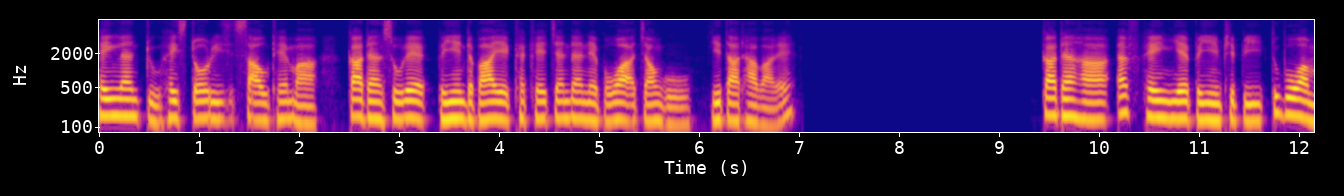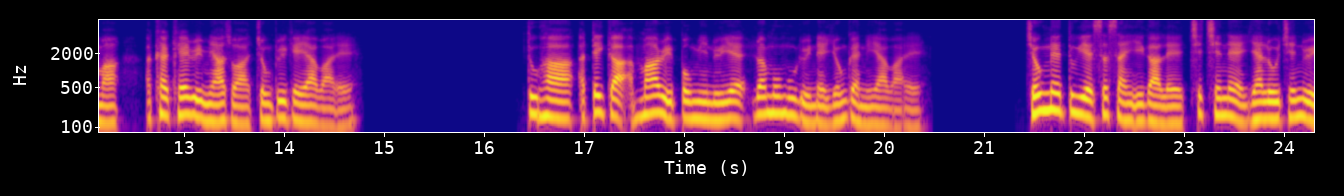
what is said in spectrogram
Hangland to Hate Stories စာအုပ်ထဲမှာကာတန်ဆိုတဲ့ဘုရင်တစ်ပါးရဲ့ခက်ခဲကြမ်းတမ်းတဲ့ဘဝအကြောင်းကိုရေးသားထားပါတယ်ကာတန်ဟာ F ဟိန်ရဲ့ဘုရင်ဖြစ်ပြီးသူ့ဘဝမှာအခက်အခဲတွေများစွာကြုံတွေ့ခဲ့ရပါတယ်သူဟာအတိတ်ကအမှားတွေပုံမြင်တွေရဲ့လွှမ်းမိုးမှုတွေနဲ့ရုန်းကန်နေရပါတယ်။ကျုံနဲ့သူ့ရဲ့ဆက်ဆံရေးကလည်းချစ်ချင်းနဲ့ရန်လိုခြင်းတွေ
